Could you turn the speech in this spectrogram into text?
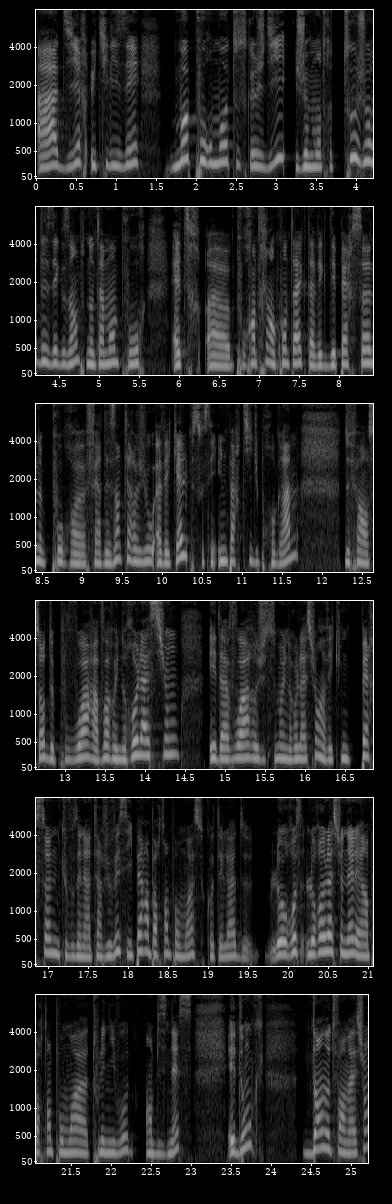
à dire, utiliser mot pour mot tout ce que je dis. Je montre toujours des exemples, notamment pour être, euh, pour rentrer en contact avec des personnes, pour euh, faire des interviews avec elles, parce que c'est une partie du programme, de faire en sorte de pouvoir avoir une relation et d'avoir justement une relation avec une personne que vous allez interviewer. C'est hyper important pour moi ce côté-là le relationnel est important pour moi à tous les niveaux en business. Et donc, dans notre formation,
